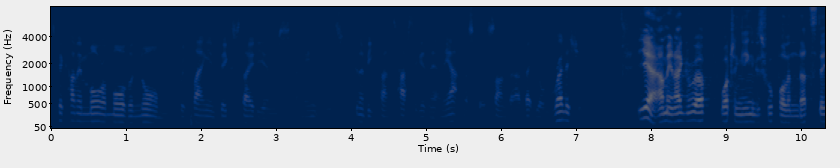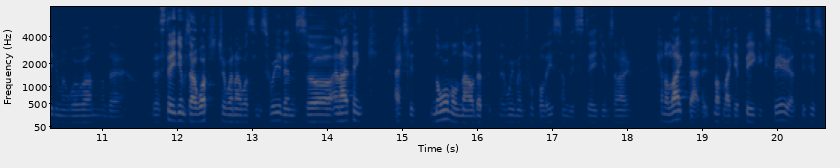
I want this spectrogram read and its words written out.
is becoming more and more the norm. We're playing in big stadiums. I mean, it's going to be fantastic, isn't it? And the atmosphere Sunday, I bet you're relishing it. Yeah, I mean, I grew up watching English football, and that stadium was one of the the stadiums I watched when I was in Sweden. So, and I think actually it's normal now that the women's football is on these stadiums, and I kind of like that. It's not like a big experience. This is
